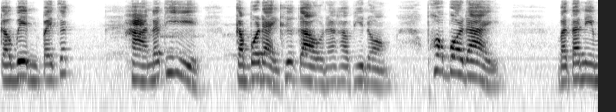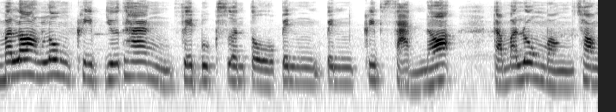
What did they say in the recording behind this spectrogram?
ก็เว้นไปจักหานาทีกับบ่ได้คือเก่านะคะ พี่น้องพอบ่ได้บัตานีมาล่องลงคลิปอยู่ทาง Facebook ส่วนโตเป็นเป็นคลิปสั้นเนาะกับมาลงมองช่อง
